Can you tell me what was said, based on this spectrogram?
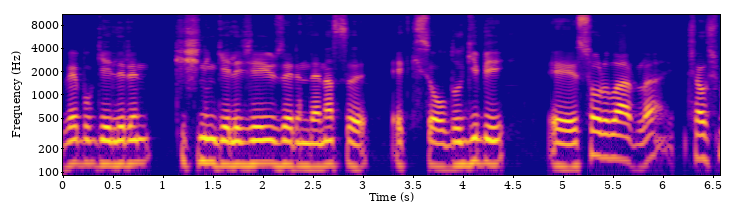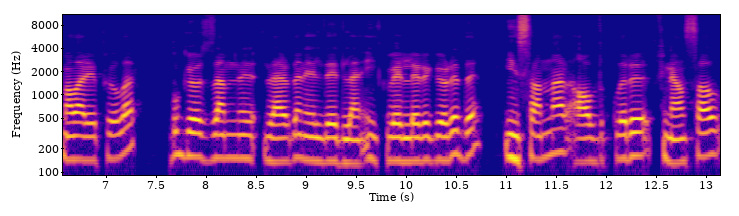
ve bu gelirin kişinin geleceği üzerinde nasıl etkisi olduğu gibi e, sorularla çalışmalar yapıyorlar. Bu gözlemlerden elde edilen ilk verilere göre de insanlar aldıkları finansal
